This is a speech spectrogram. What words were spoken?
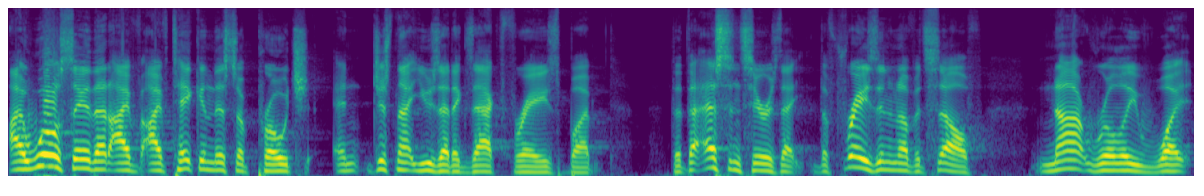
I will say that I've I've taken this approach and just not use that exact phrase, but that the essence here is that the phrase in and of itself, not really what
